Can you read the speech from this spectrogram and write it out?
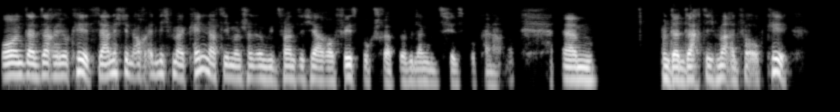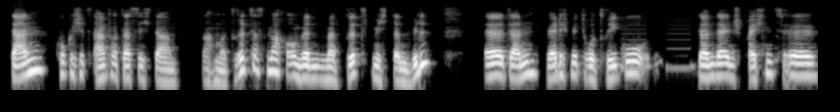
Und dann sage ich, okay, jetzt lerne ich den auch endlich mal kennen, nachdem man schon irgendwie 20 Jahre auf Facebook schreibt, oder wie lange gibt's Facebook, keine Ahnung. Ähm, und dann dachte ich mir einfach, okay, dann gucke ich jetzt einfach, dass ich da nach Madrid das mache. Und wenn Madrid mich dann will, äh, dann werde ich mit Rodrigo dann da entsprechend äh,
